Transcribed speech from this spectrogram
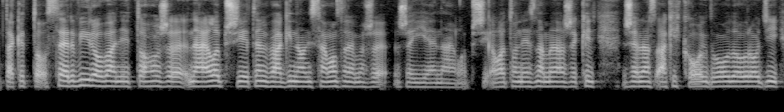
takéto servírovanie toho, že najlepší je ten vaginálny, samozrejme, že, že je najlepší. Ale to neznamená, že keď žena z akýchkoľvek dôvodov rodí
